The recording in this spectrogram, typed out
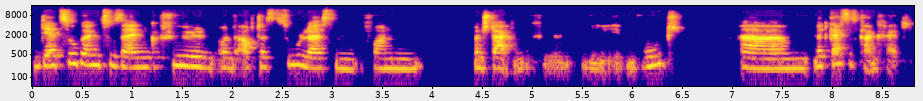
der Zugang zu seinen Gefühlen und auch das Zulassen von von starken Gefühlen, wie eben Wut, ähm, mit Geisteskrankheit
